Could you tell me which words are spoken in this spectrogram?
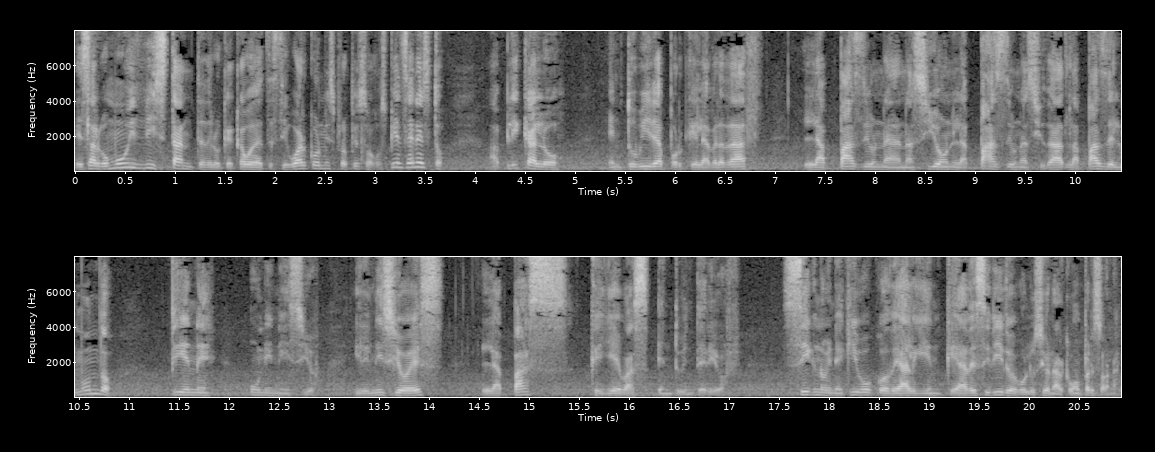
es algo muy distante de lo que acabo de atestiguar con mis propios ojos. Piensa en esto, aplícalo en tu vida porque la verdad, la paz de una nación, la paz de una ciudad, la paz del mundo tiene un inicio. Y el inicio es la paz que llevas en tu interior. Signo inequívoco de alguien que ha decidido evolucionar como persona.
